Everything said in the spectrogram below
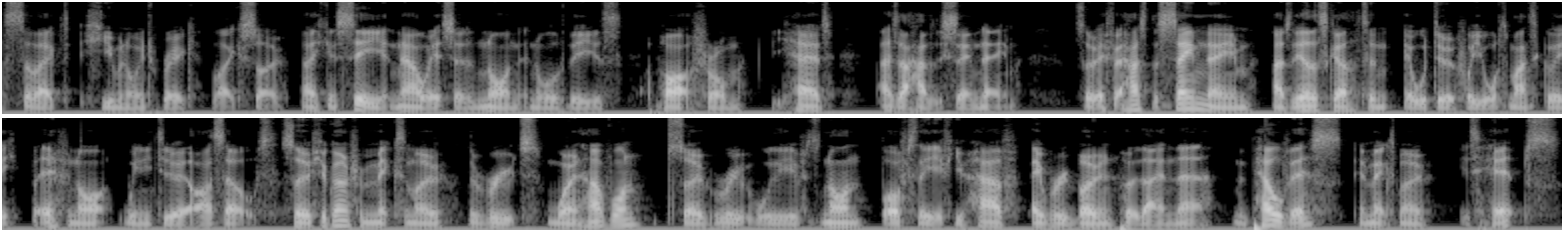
select humanoid rig like so. Now you can see now it says none in all of these apart from the head as that has the same name. So if it has the same name as the other skeleton, it will do it for you automatically, but if not, we need to do it ourselves. So if you're going from Mixamo, the root won't have one, so root will leave as none, but obviously if you have a root bone, put that in there. The pelvis in Mixamo is hips,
